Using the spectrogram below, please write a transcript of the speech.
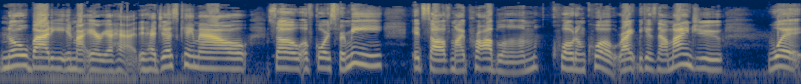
nobody in my area had. It had just came out. So, of course, for me, it solved my problem, quote unquote, right? Because now, mind you, what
